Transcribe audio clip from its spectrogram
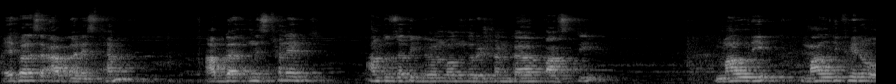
এরপর আছে আফগানিস্তান। আফগানিস্তানের আন্তর্জাতিক বিমানবন্দরের সংখ্যা পাঁচটি, মালদ্বীপ, মালদ্বীপেরও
